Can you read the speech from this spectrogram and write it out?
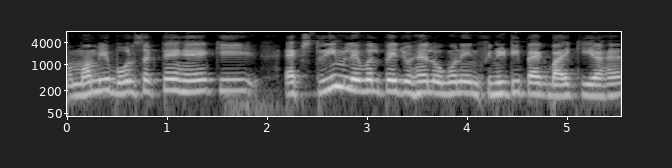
हम ये बोल सकते हैं कि एक्सट्रीम लेवल पे जो है लोगों ने इन्फिनिटी पैक बाय किया है।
